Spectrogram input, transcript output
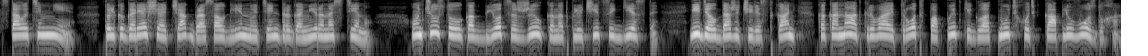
Стало темнее, только горящий очаг бросал длинную тень Драгомира на стену. Он чувствовал, как бьется жилка над ключицей Гесты, видел даже через ткань, как она открывает рот в попытке глотнуть хоть каплю воздуха.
